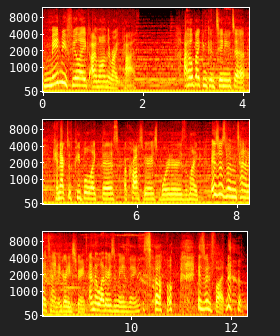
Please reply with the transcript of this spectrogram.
made me feel like I'm on the right path. I hope I can continue to connect with people like this across various borders and like, it's just been 10 out of 10, a great experience. And the weather is amazing, so it's been fun.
